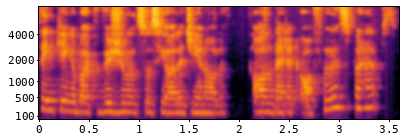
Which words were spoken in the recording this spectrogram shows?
thinking about visual sociology and all of all that it offers, perhaps.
